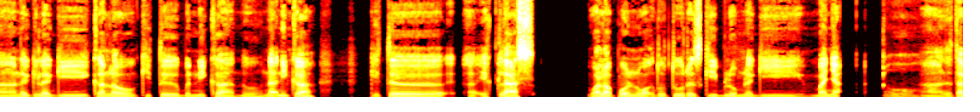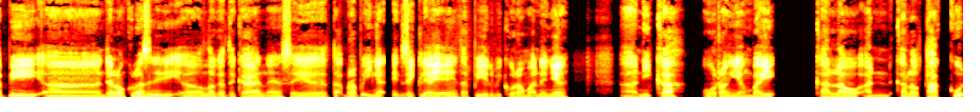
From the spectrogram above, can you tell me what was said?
uh, lagi-lagi kalau kita bernikah tu nak nikah kita uh, ikhlas walaupun waktu tu rezeki belum lagi banyak Oh. uh, tetapi uh, dalam Quran sendiri uh, Allah katakan eh, saya tak berapa ingat exactly ayat eh tapi lebih kurang maknanya uh, nikah orang yang baik. Kalau an, kalau takut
